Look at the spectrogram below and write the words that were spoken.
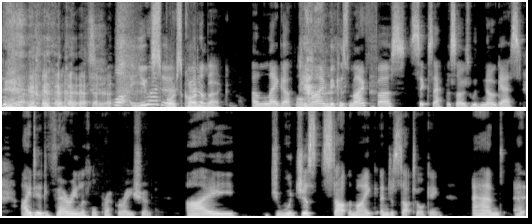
Yeah. well, you had sports a, car in the back a leg up on mine because my first six episodes with no guest, I did very little preparation. I would just start the mic and just start talking. And, and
